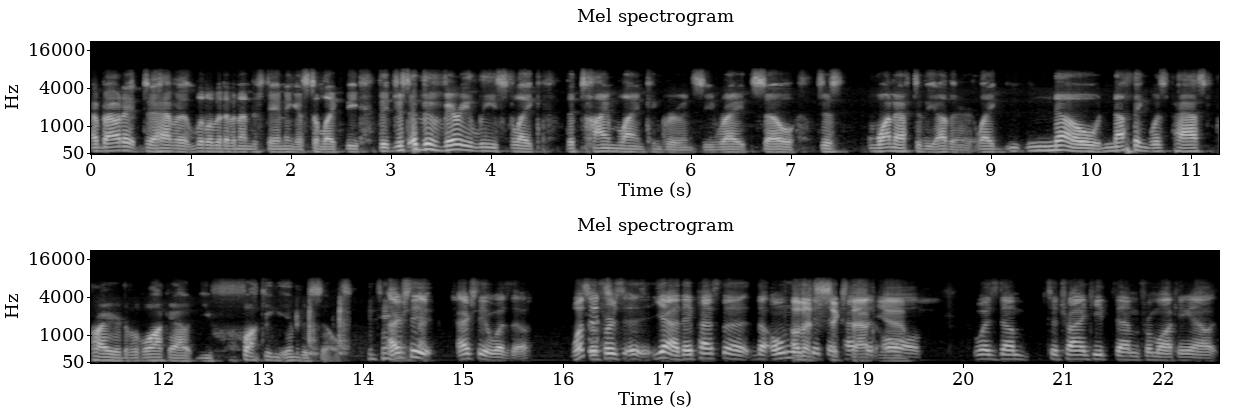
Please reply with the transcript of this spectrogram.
about it to have a little bit of an understanding as to like the, the just at the very least like the timeline congruency, right? So just one after the other. Like no, nothing was passed prior to the walkout. You fucking imbeciles. Continue. Actually, actually, it was though. Was The it? first, uh, yeah, they passed the the only Oh, that's shit they six passed thou- at yeah. all was done to try and keep them from walking out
